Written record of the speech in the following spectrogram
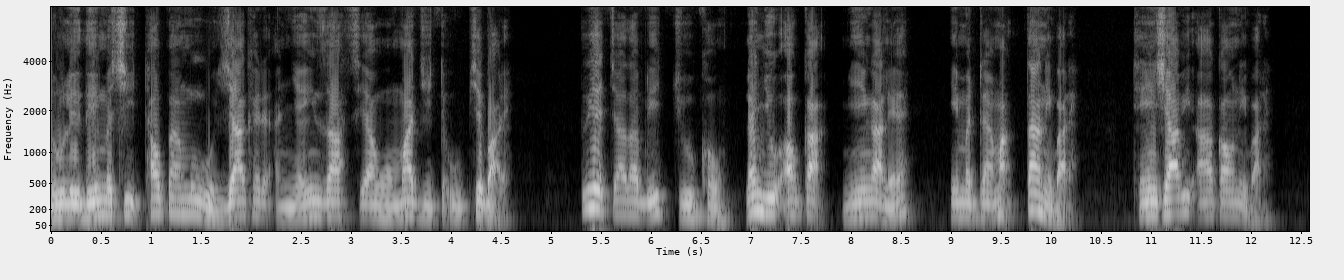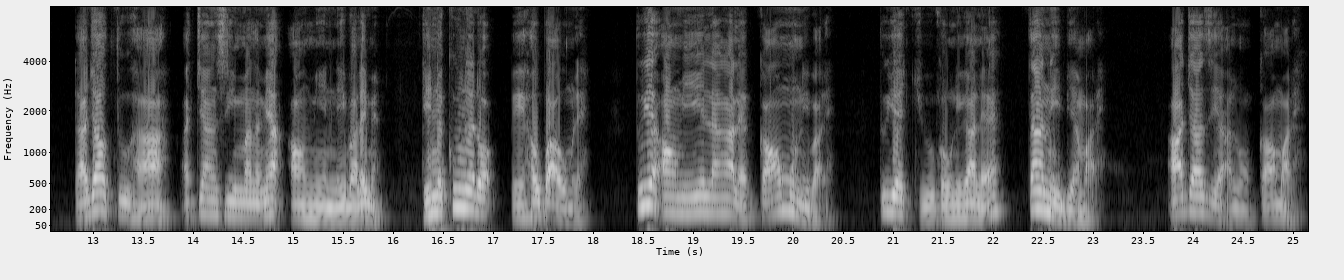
လိုလေသေးမရှိထောက်ပံ့မှုကိုရခဲ့တဲ့အငိမ့်စားဆရာဝန်မကြီးတူဖြစ်ပါတယ်။သူရဲ့ကြာသာပလီဂျူခုံလက်ညှိုးအောက်ကမြင်းကလည်းအင်မတန်မှတန့်နေပါတယ်။ထင်ရှားပြီးအားကောင်းနေပါတယ်။ဒါကြောင့်သူဟာအကြံစီမှန်သမျှအောင်မြင်နေပါလိမ့်မယ်။ဒီနှစ်ခုနဲ့တော့ဘယ်ဟုတ်ပါဦးမလဲ။သူရဲ့အောင်မြင်ရေးလမ်းကလည်းကောင်းမွန်နေပါတယ်။သူရဲ့ဂျူခုံတွေကလည်းတန့်နေပြန်ပါတယ်။အားကြစရာအလွန်ကောင်းပါတယ်။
